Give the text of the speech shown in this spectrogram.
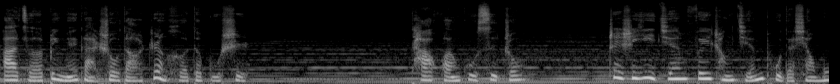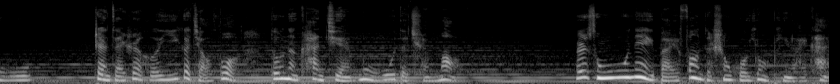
阿泽并没感受到任何的不适。他环顾四周，这是一间非常简朴的小木屋，站在任何一个角落都能看见木屋的全貌。而从屋内摆放的生活用品来看，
